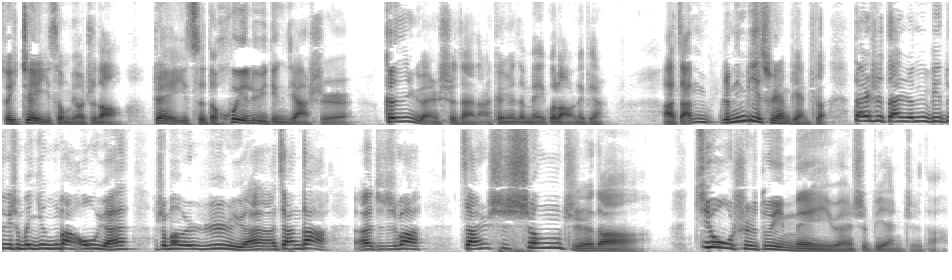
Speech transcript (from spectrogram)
所以这一次我们要知道，这一次的汇率定价是根源是在哪儿？根源在美国佬那边。啊，咱们人民币虽然贬值了，但是咱人民币对什么英镑、欧元、什么日元啊、加拿大啊，这是吧？咱是升值的，就是对美元是贬值的。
